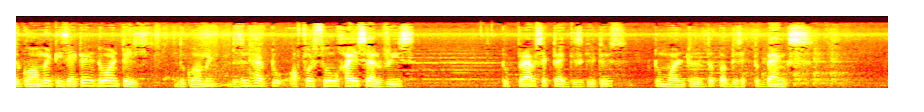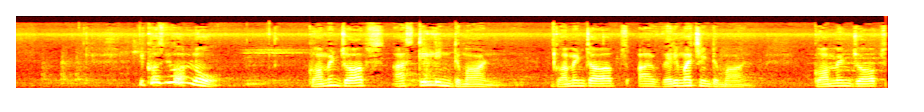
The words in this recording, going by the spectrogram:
the government is at an advantage. The government doesn't have to offer so high salaries to private sector executives to monitor the public sector banks. Because we all know government jobs are still in demand. Government jobs are very much in demand. Government jobs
